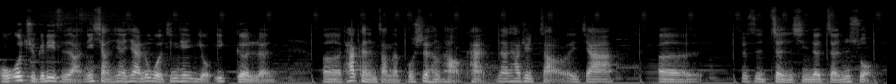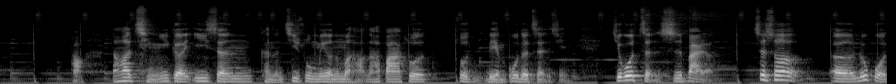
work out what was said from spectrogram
我我举个例子啊，你想象一下，如果今天有一个人。呃，他可能长得不是很好看，那他去找了一家，呃，就是整形的诊所，好，然后请一个医生，可能技术没有那么好，然后帮他做做脸部的整形，结果整失败了。这时候，呃，如果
